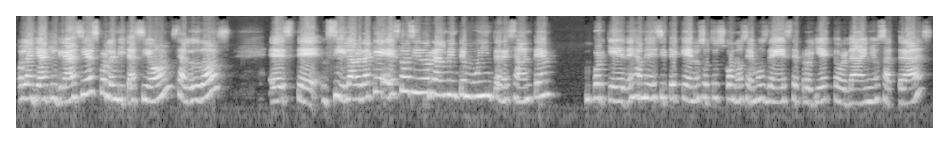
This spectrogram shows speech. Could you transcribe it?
Hola, Jackie, gracias por la invitación. Saludos. Este, sí, la verdad que esto ha sido realmente muy interesante porque déjame decirte que nosotros conocemos de este proyecto, ¿verdad? Años atrás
